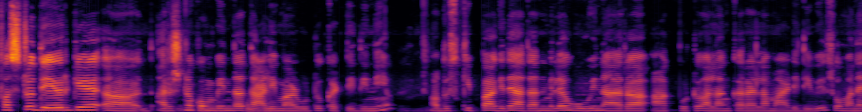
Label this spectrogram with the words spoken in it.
ಫಸ್ಟು ದೇವ್ರಿಗೆ ಅರಶಿನ ಕೊಂಬಿಂದ ತಾಳಿ ಮಾಡಿಬಿಟ್ಟು ಕಟ್ಟಿದ್ದೀನಿ. ಅದು ಸ್ಕಿಪ್ ಆಗಿದೆ. ಅದಾದಮೇಲೆ ಹೂವಿನ ಹಾರ ಹಾಕ್ಬಿಟ್ಟು ಅಲಂಕಾರ ಎಲ್ಲ ಮಾಡಿದ್ದೀವಿ ಸೊ, ಮನೆ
